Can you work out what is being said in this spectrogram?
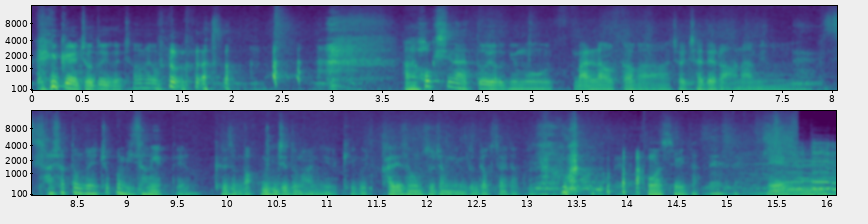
그러니까 저도 이거 처음 해보는 거라서. 아 혹시나 또 여기 뭐 말 나올까봐 절차대로 안 하면 사셨던 분이 조금 이상했대요. 그래서 막 문제도 많이 일으키고 관리사무소장님도 멱살 잡고 고맙습니다. 네, 네. 예.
